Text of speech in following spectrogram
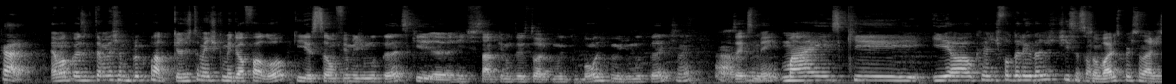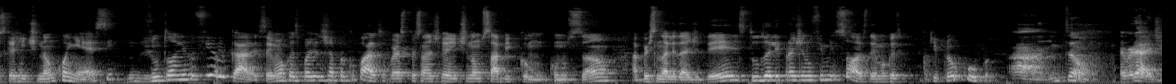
Cara, é uma coisa que tá me deixando preocupado, porque é justamente o que o Miguel falou, que são filmes de mutantes, que a gente sabe que não tem um histórico muito bom de filme de mutantes, né? Ah, Os X-Men. Mas que. E é o que a gente falou da Liga da Justiça. São vários personagens que a gente não conhece junto ali no filme, cara. Isso aí é uma coisa que pode deixar preocupado. São vários personagens que a gente não sabe como, como são, a personalidade deles, tudo ali pra gente num filme só. Isso daí é uma coisa que preocupa. Ah, então, é verdade.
